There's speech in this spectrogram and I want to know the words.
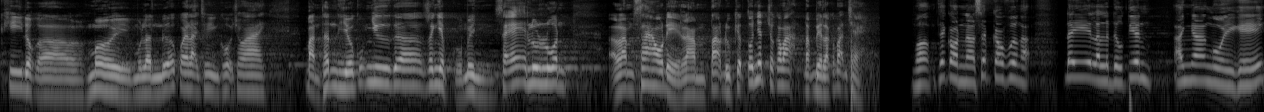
khi được uh, mời một lần nữa quay lại chương trình cơ hội cho ai bản thân Hiếu cũng như ờ, doanh nghiệp của mình sẽ luôn luôn làm sao để làm tạo điều kiện tốt nhất cho các bạn, đặc biệt là các bạn trẻ. Vâng, thế còn uh, sếp Cao Vương ạ, đây là lần đầu tiên anh uh, ngồi ghế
